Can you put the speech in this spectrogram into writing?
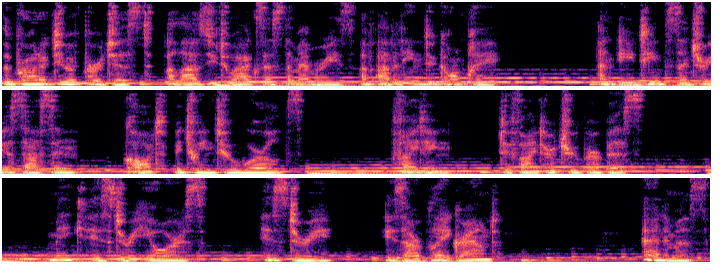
The product you have purchased allows you to access the memories of Aveline de Grandpré, an 18th century assassin caught between two worlds, fighting to find her true purpose. Make history yours. History is our playground. Animus.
